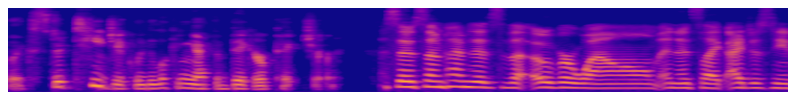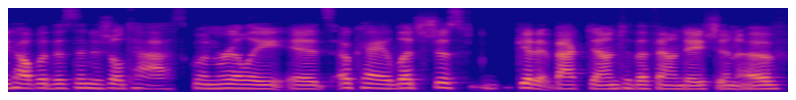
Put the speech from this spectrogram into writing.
like strategically looking at the bigger picture? So sometimes it's the overwhelm and it's like, I just need help with this initial task when really it's okay, let's just get it back down to the foundation of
